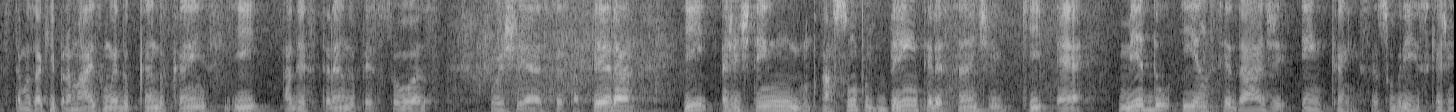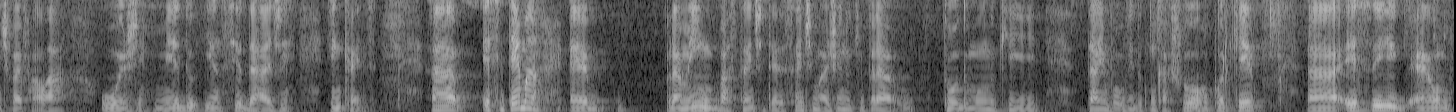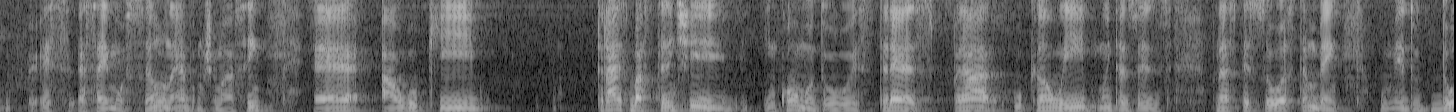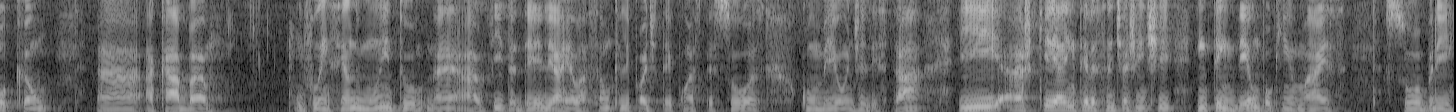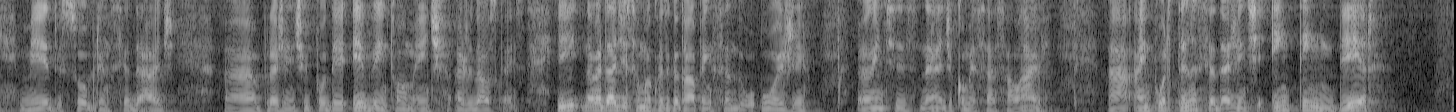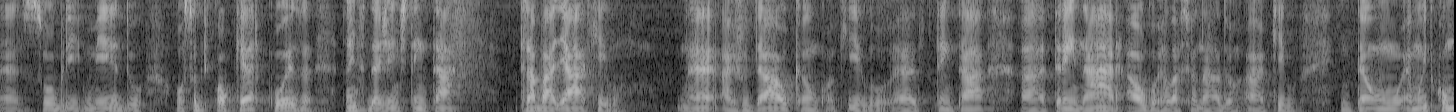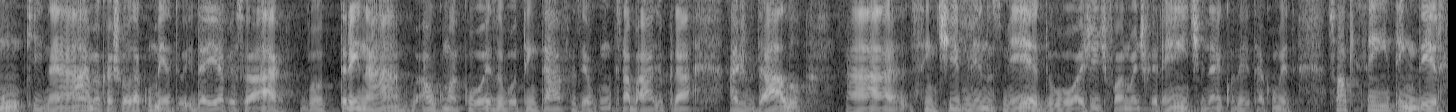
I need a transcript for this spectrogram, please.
Estamos aqui para mais um Educando Cães e Adestrando Pessoas. Hoje é sexta-feira e a gente tem um assunto bem interessante que é medo e ansiedade em cães. É sobre isso que a gente vai falar hoje: medo e ansiedade em cães. Uh, esse tema é, para mim, bastante interessante, imagino que para todo mundo que está envolvido com cachorro, porque Uh, esse é um, esse, essa emoção, né, vamos chamar assim, é algo que traz bastante incômodo, estresse para o cão e muitas vezes para as pessoas também. O medo do cão uh, acaba influenciando muito né, a vida dele, a relação que ele pode ter com as pessoas, com o meio onde ele está. E acho que é interessante a gente entender um pouquinho mais sobre medo e sobre ansiedade uh, para a gente poder eventualmente ajudar os cães. E na verdade isso é uma coisa que eu estava pensando hoje antes né, de começar essa live, uh, a importância da gente entender né, sobre medo ou sobre qualquer coisa antes da gente tentar trabalhar aquilo, né, ajudar o cão com aquilo, uh, tentar uh, treinar algo relacionado àquilo. Então, é muito comum que, né, ah, meu cachorro está com medo. E daí a pessoa, ah, vou treinar alguma coisa, vou tentar fazer algum trabalho para ajudá-lo a sentir menos medo ou agir de forma diferente, né, quando ele está com medo. Só que sem entender,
